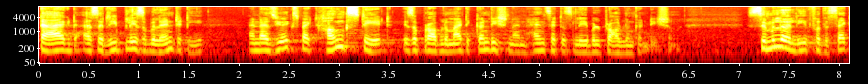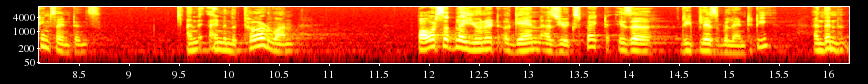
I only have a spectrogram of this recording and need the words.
tagged as a replaceable entity, and as you expect, hung state is a problematic condition, and hence it is labeled problem condition. Similarly, for the second sentence, and, and in the third one, power supply unit, again, as you expect, is a replaceable entity, and then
